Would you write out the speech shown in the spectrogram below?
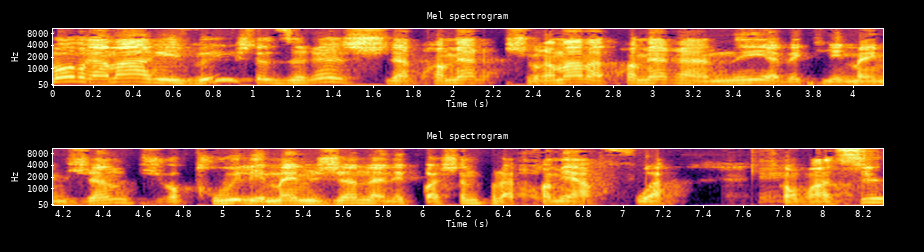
pas vraiment arrivé, je te dirais. Je suis la première, je suis vraiment à ma première année avec les mêmes jeunes, puis je vais retrouver les mêmes jeunes l'année prochaine pour la Ah première fois. OK. Tu comprends-tu?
